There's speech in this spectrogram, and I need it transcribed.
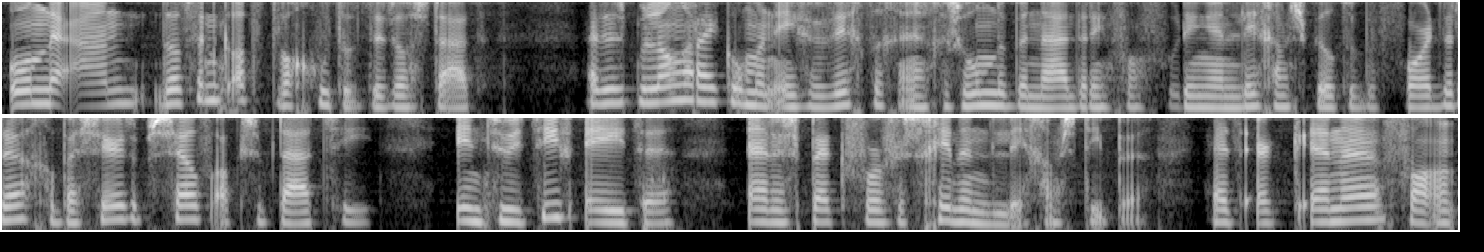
onderaan, dat vind ik altijd wel goed dat dit dan staat. Het is belangrijk om een evenwichtige en gezonde benadering van voeding en lichaamsbeeld te bevorderen, gebaseerd op zelfacceptatie, intuïtief eten en respect voor verschillende lichaamstypen. Het erkennen van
